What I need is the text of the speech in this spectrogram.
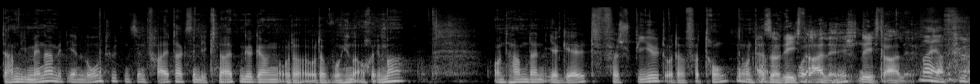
Da haben die Männer mit ihren Lohntüten sind freitags in die Kneipen gegangen oder, oder wohin auch immer und haben dann ihr Geld verspielt oder vertrunken. Und also nicht alle, nicht. nicht. alle. Naja, viele.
